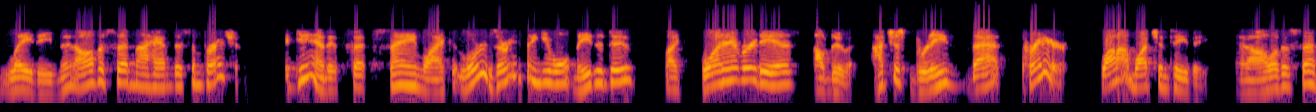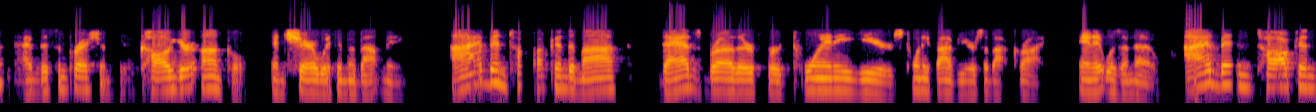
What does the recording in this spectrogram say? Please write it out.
late evening. All of a sudden, I have this impression. Again, it's that same like, Lord, is there anything you want me to do? Like, whatever it is, I'll do it. I just breathe that prayer while I'm watching TV. And all of a sudden, I have this impression call your uncle and share with him about me. I've been talking to my dad's brother for 20 years, 25 years about Christ, and it was a no. I've been talking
